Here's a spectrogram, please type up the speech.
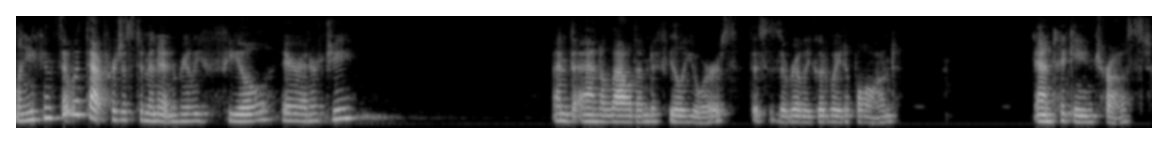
And you can sit with that for just a minute and really feel their energy and, and allow them to feel yours. This is a really good way to bond and to gain trust.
